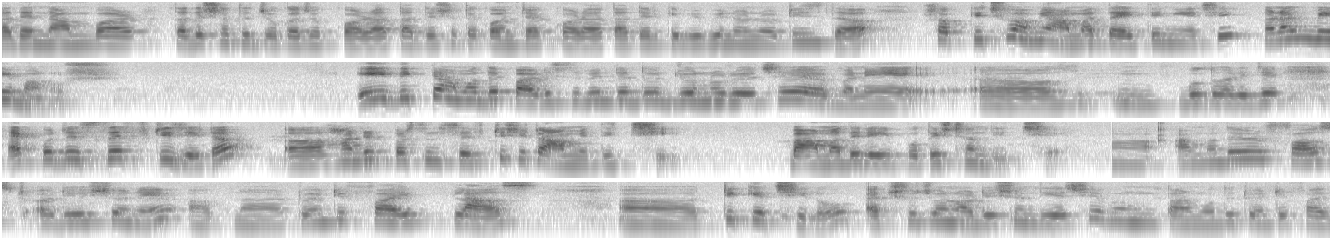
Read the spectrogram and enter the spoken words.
তাদের নাম্বার তাদের সাথে যোগাযোগ করা, তাদের সাথে কন্ট্যাক্ট করা, তাদেরকে বিভিন্ন নোটিশ দেওয়া সব কিছু আমি আমার দায়িত্বে নিয়েছি কারণ আমি মেয়ে মানুষ। এই দিকটা আমাদের পার্টিসিপেন্টের জন্য রয়েছে মানে বলতে পারি যে, এক পর্যায়ে সেফটি যেটা হান্ড্রেড পার্সেন্ট সেফটি সেটা আমি দিচ্ছি। বা আমাদের এই প্রতিষ্ঠান দিচ্ছে? আমাদের ফার্স্ট অডিশনে আপনার টোয়েন্টি ফাইভ প্লাস টিকিট ছিল। একশো জন অডিশন দিয়েছে এবং তার মধ্যে টোয়েন্টি ফাইভ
